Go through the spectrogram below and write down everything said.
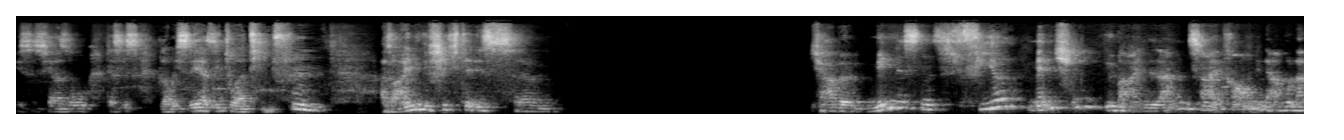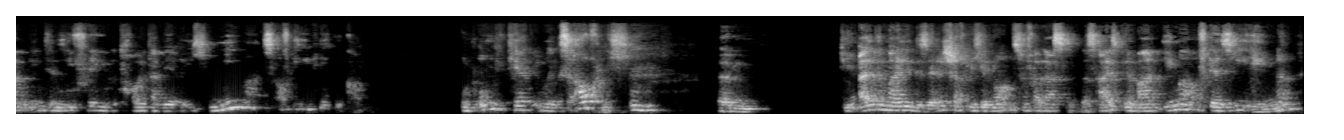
ist es ja so, das ist, glaube ich, sehr situativ. Mhm. Also eine Geschichte ist, ähm, ich habe mindestens vier Menschen über einen langen Zeitraum in der ambulanten Intensivpflege betreut, da wäre ich niemals auf die Idee gekommen. Und umgekehrt übrigens auch nicht. Mhm. Ähm, die allgemeine gesellschaftliche Norm zu verlassen. Das heißt, wir waren immer auf der Sie-Ebene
